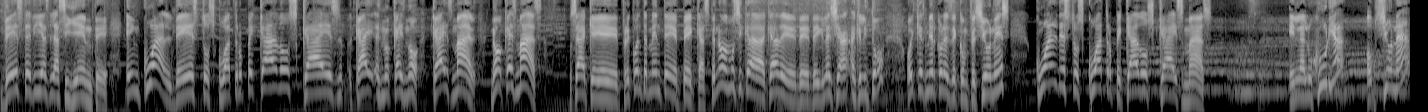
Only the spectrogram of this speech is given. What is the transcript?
de este día es la siguiente. ¿En cuál de estos cuatro pecados caes, caes, no caes, no, caes mal, no, caes más. O sea que frecuentemente pecas. Tenemos música acá de, de, de, iglesia, Angelito. Hoy que es miércoles de confesiones, ¿cuál de estos cuatro pecados caes más? ¿En la lujuria? Opción A.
